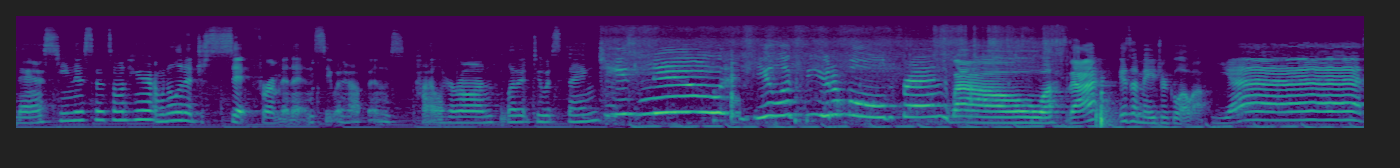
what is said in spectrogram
nastiness that's on here. I'm gonna let it just sit for a minute and see what happens. Pile her on, let it do its thing. She's new! You look beautiful, old friend. Wow, that is a major glow up. Yes!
